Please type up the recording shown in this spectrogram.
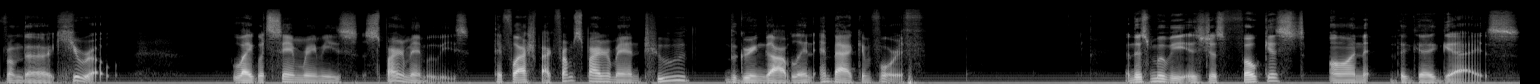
from the hero. Like with Sam Raimi's Spider Man movies. They flash back from Spider Man to the Green Goblin and back and forth. And this movie is just focused on the good guys.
